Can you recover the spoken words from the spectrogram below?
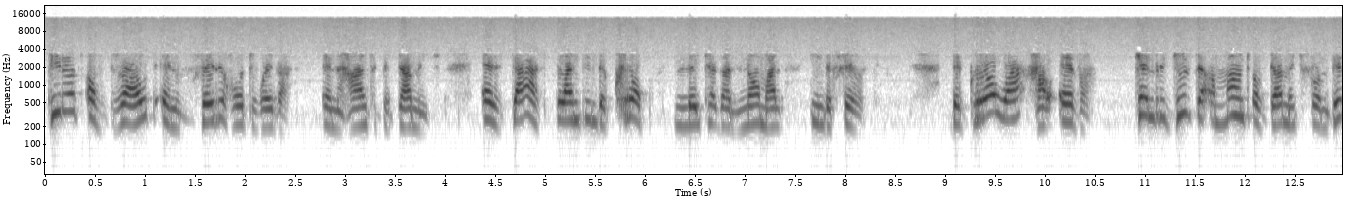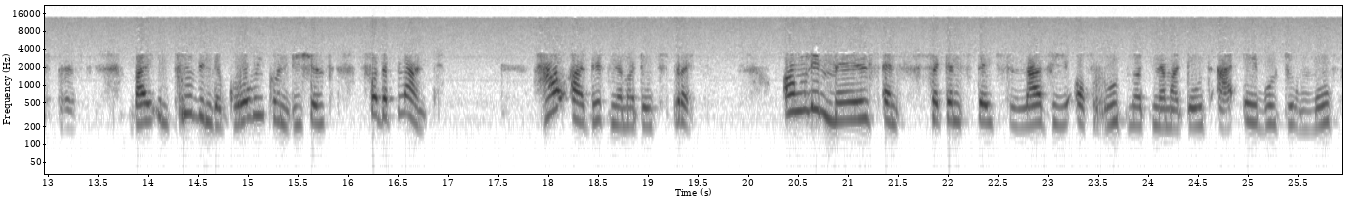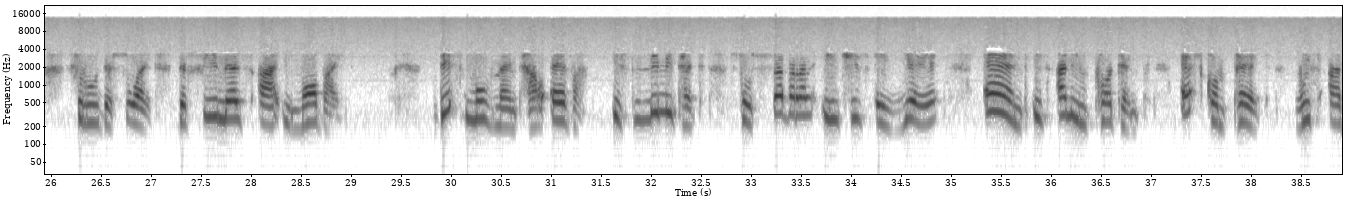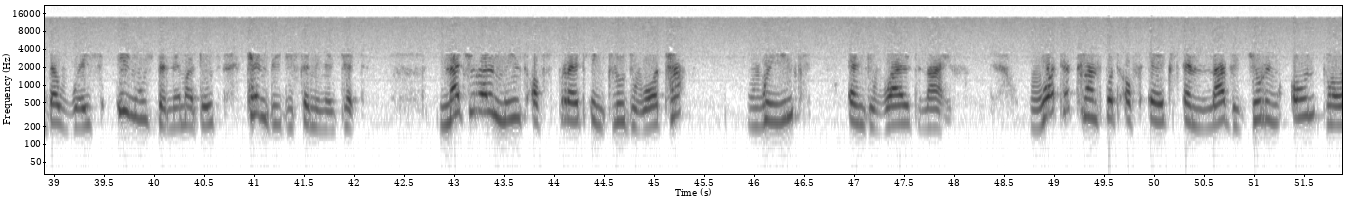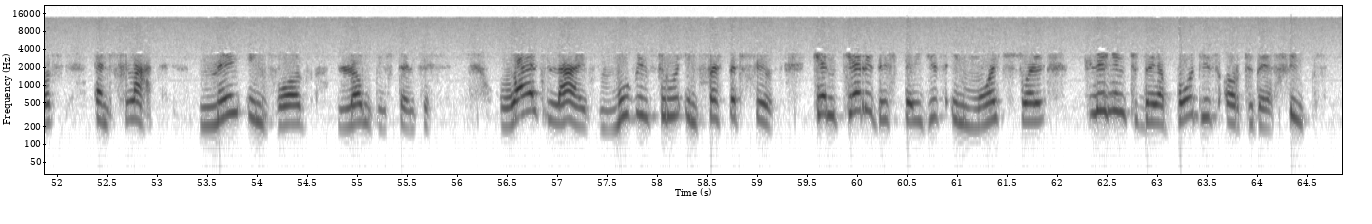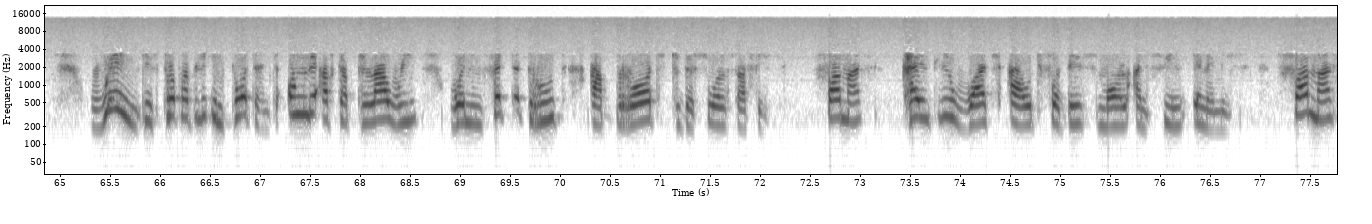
Periods of drought and very hot weather enhance the damage, as does planting the crop later than normal in the field. The grower, however, can reduce the amount of damage from this pest by improving the growing conditions for the plant. How are these nematodes spread? Only males and second stage larvae of root knot nematodes are able to move through the soil. The females are immobile. This movement, however, is limited to several inches a year and is unimportant as compared with other ways in which the nematodes can be disseminated. Natural means of spread include water, wind, and wildlife. Water transport of eggs and larvae during onpours and floods may involve long distances. Wildlife moving through infested fields can carry these stages in moist soil, clinging to their bodies or to their feet. Wind is probably important only after plowing when infected roots are brought to the soil surface. Farmers kindly watch out for these small unseen enemies. Farmers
